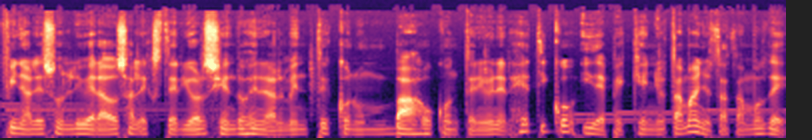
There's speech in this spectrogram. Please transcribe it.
finales son liberados al exterior siendo generalmente con un bajo contenido energético y de pequeño tamaño. Tratamos de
